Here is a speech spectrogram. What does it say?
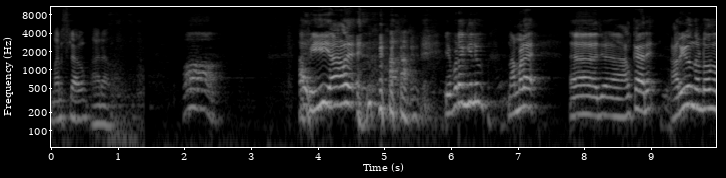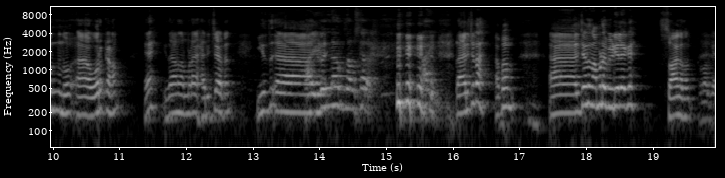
മനസ്സിലാകും ആരാണ്. അപ്പം ഈ ആൾ എവിടെങ്കിലും നമ്മുടെ ആൾക്കാർ അറിയുന്നുണ്ടോയെന്നൊന്ന് എന്നൊന്ന് ഓർക്കണം. ഏ? ഇതാണ് നമ്മുടെ ഹരിച്ചേട്ടൻ. ഇത് നമസ്കാരം. ഹരിച്ചേട്ടാ അപ്പം ഹരിച്ചേട്ടൻ നമ്മുടെ വീഡിയോയിലേക്ക് സ്വാഗതം. ഓക്കെ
